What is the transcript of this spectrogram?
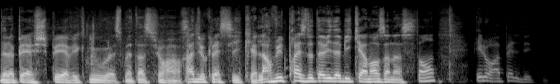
de la PHP avec nous ce matin sur Radio Classique. La revue de presse de David Abicard dans un instant et le rappel des titres.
